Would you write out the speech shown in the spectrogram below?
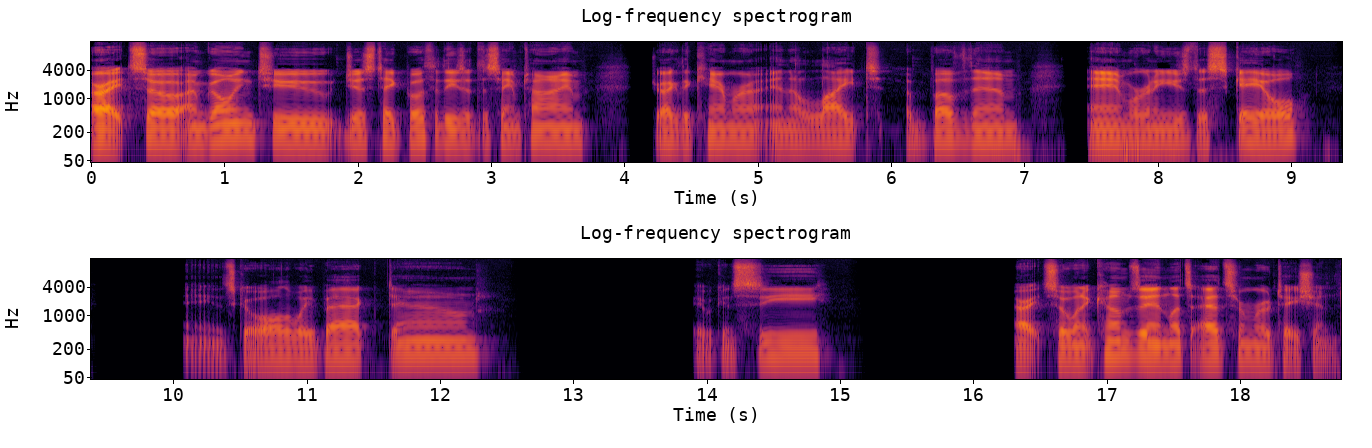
All right, so I'm going to just take both of these at the same time, drag the camera and the light above them, and we're going to use the scale. And let's go all the way back down. Okay, we can see. All right, so when it comes in, let's add some rotation.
